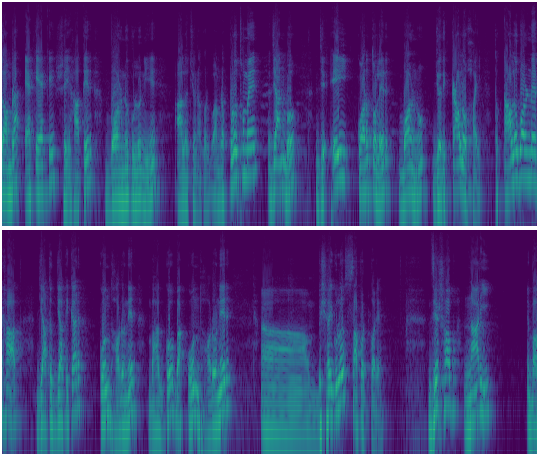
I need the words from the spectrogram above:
তো আমরা একে একে সেই হাতের বর্ণগুলো নিয়ে আলোচনা করব। আমরা প্রথমে জানব যে এই করতলের বর্ণ যদি কালো হয়, তো কালো বর্ণের হাত জাতক জাতিকার কোন ধরনের ভাগ্য বা কোন ধরনের বিষয়গুলো সাপোর্ট করে? যেসব নারী বা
